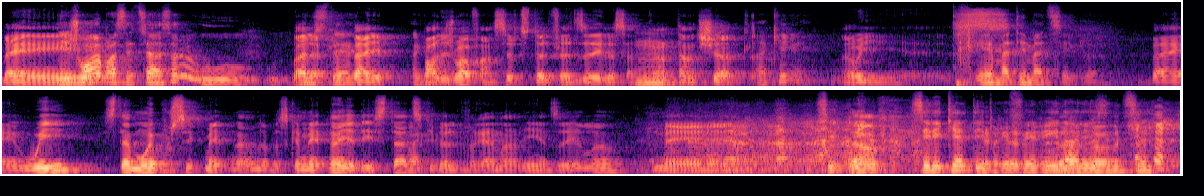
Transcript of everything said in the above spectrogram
Ben, les joueurs pensaient-tu à ça ou. Ben, la, ben, des joueurs offensifs, tu te le fais dire, là, ça te Mm. prend tant de shots. Là. OK. Ah oui. euh, Très mathématique. Là. Ben oui, c'était moins poussé que maintenant, là, parce que maintenant, il y a des stats Ouais. qui veulent vraiment rien dire. Là. Mais C'est, lesquels tes préférés dans les inutiles?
